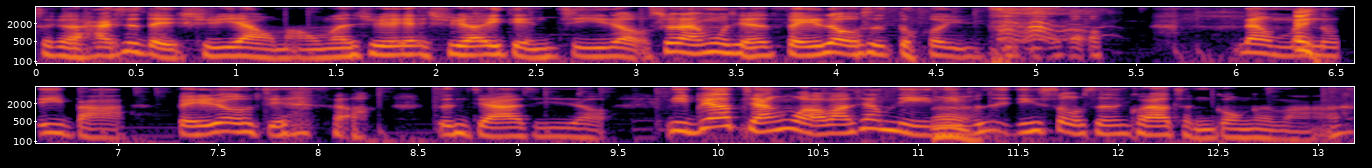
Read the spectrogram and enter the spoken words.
这个还是得需要嘛，我们需需要一点肌肉，虽然目前肥肉是多于肌肉。那我们努力把肥肉减少，增加肌肉。你不要讲我好吧？像你，你不是已经瘦身快要成功了吗？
